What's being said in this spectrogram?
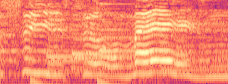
never cease to amaze me.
